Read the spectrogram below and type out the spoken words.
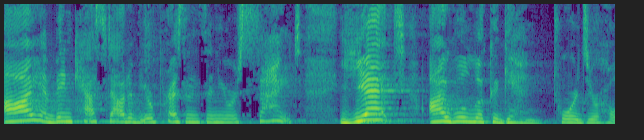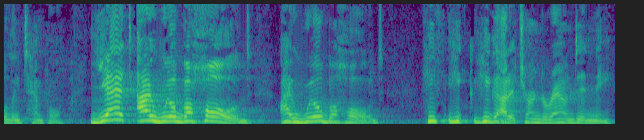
I have been cast out of your presence and your sight. Yet I will look again towards your holy temple. Yet I will behold. I will behold he, he, he got it turned around, didn't he?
